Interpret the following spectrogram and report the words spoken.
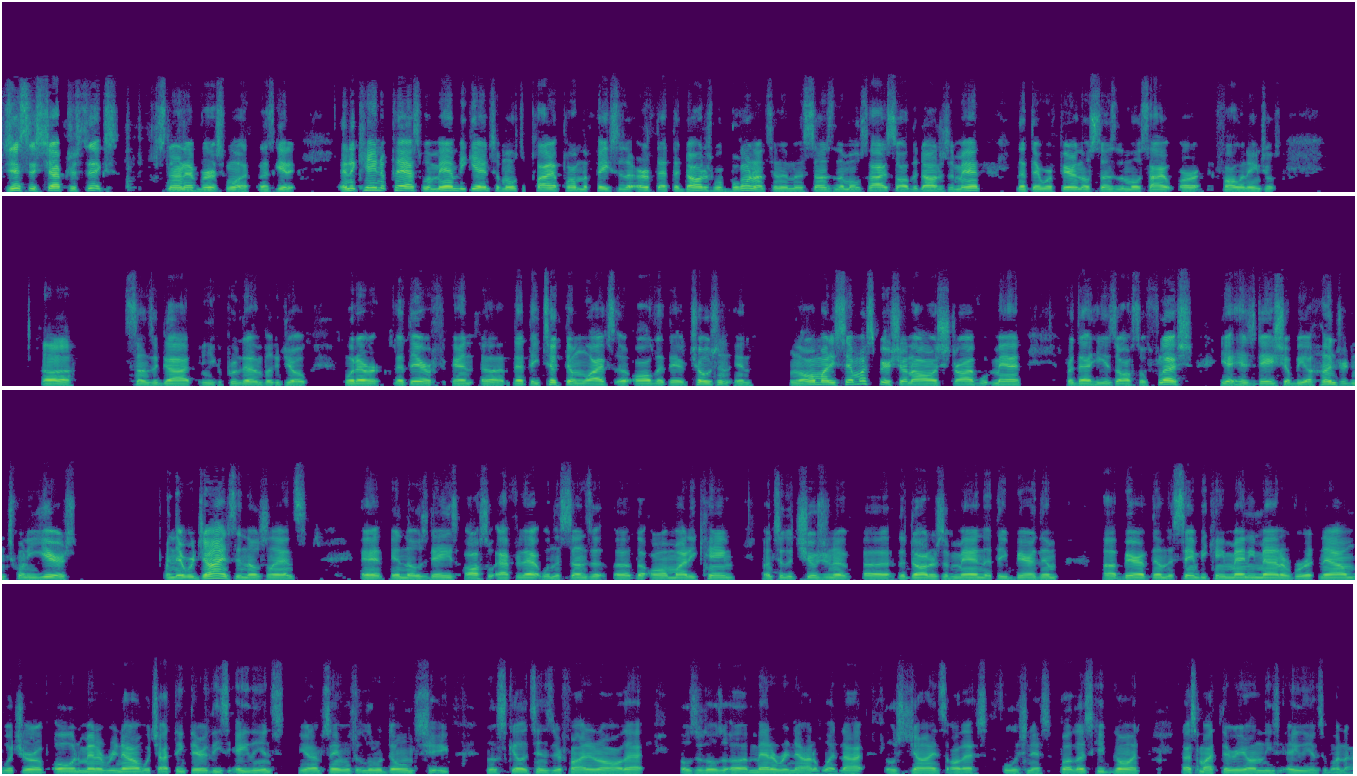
Genesis chapter 6, starting at verse 1. Let's get it. And it came to pass when man began to multiply upon the face of the earth that the daughters were born unto them. And the sons of the Most High saw the daughters of man, that they were fair, and those sons of the Most High are fallen angels. Uh, sons of God, and you can prove that in the book of Job, whatever, that they are and uh, that they took them wives of all that they have chosen, and, and the Almighty said, My spirit shall not always strive with man, for that he is also flesh, yet his days shall be a hundred and twenty years. And there were giants in those lands, and in those days. Also after that when the sons of uh, the almighty came unto the children of uh, the daughters of man that they bear them uh, bear of them the same became many men of renown which are of old men of renown which i think they're these aliens you know what i'm saying with the little dome shape those skeletons they're finding all that. Those are those uh, men of renown and whatnot those giants all that foolishness. But let's keep going. That's my theory on these aliens and whatnot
